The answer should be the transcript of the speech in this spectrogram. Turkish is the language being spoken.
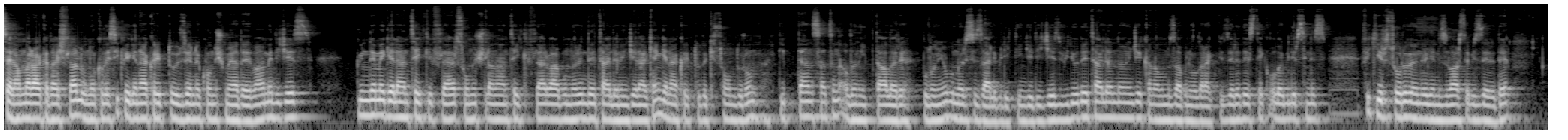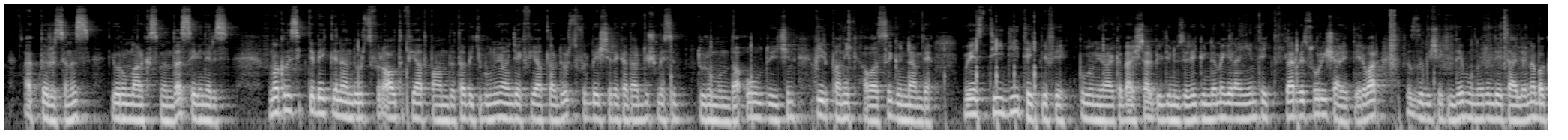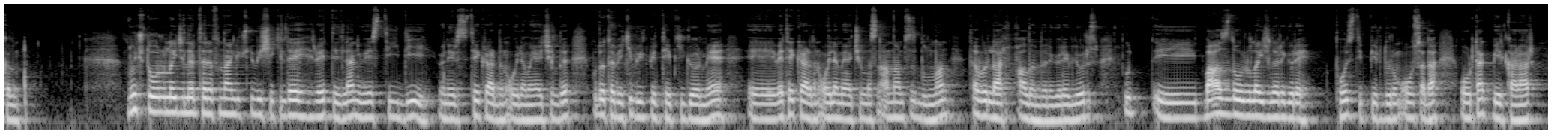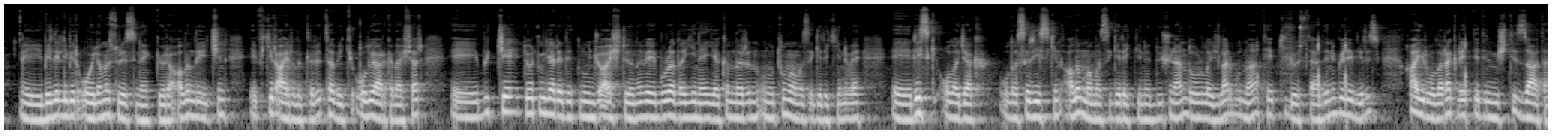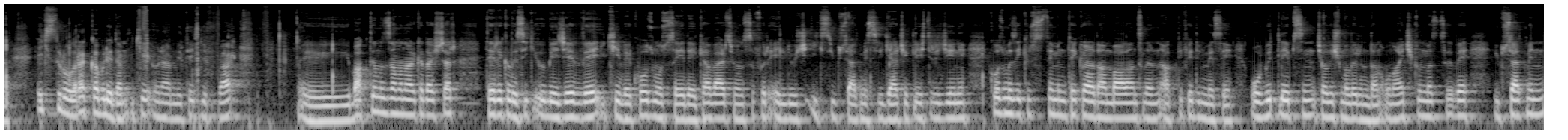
Selamlar arkadaşlar. Luna Klasik ve genel kripto üzerine konuşmaya devam edeceğiz. Gündeme gelen teklifler, sonuçlanan teklifler var. Bunların detaylarını incelerken genel kriptodaki son durum, dipten satın alın iddiaları bulunuyor. Bunları sizlerle birlikte inceleyeceğiz. Video detaylarından önce kanalımıza abone olarak bizlere destek olabilirsiniz. Fikir, soru ve önerileriniz varsa bizlere de aktarırsanız yorumlar kısmında seviniriz. Luna Classic'te beklenen 4.06 fiyat bandı tabii ki bulunuyor ancak fiyatlar 4.05'lere kadar düşmesi durumunda olduğu için bir panik havası gündemde. USTD teklifi bulunuyor arkadaşlar. Bildiğiniz üzere gündeme gelen yeni teklifler ve soru işaretleri var. Hızlı bir şekilde bunların detaylarına bakalım. Lunch doğrulayıcıları tarafından güçlü bir şekilde reddedilen USTD önerisi tekrardan oylamaya açıldı. Bu da tabii ki büyük bir tepki görmeye e, ve tekrardan oylamaya açılmasının anlamsız bulunan tavırlar alındığını görebiliyoruz. Bu e, bazı doğrulayıcılara göre pozitif bir durum olsa da ortak bir karar belirli bir oylama süresine göre alındığı için e, fikir ayrılıkları tabii ki oluyor arkadaşlar. E, bütçe 4 milyar adet luncu aştığını ve burada yine yakınların unutulmaması gerektiğini ve e, risk olacak olası riskin alınmaması gerektiğini düşünen doğrulayıcılar buna tepki gösterdiğini görebiliriz. Hayır olarak reddedilmişti zaten. Ekstra olarak kabul eden iki önemli teklif var. E, baktığımız zaman arkadaşlar TR Classic IBC V2 ve Cosmos SDK versiyon 0.53x yükseltmesi gerçekleştireceğini, Cosmos ekosisteminin tekrardan bağlantılarının aktif edilmesi, Orbit Labs'in çalışmalarından onay çıkılması ve yükseltmenin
